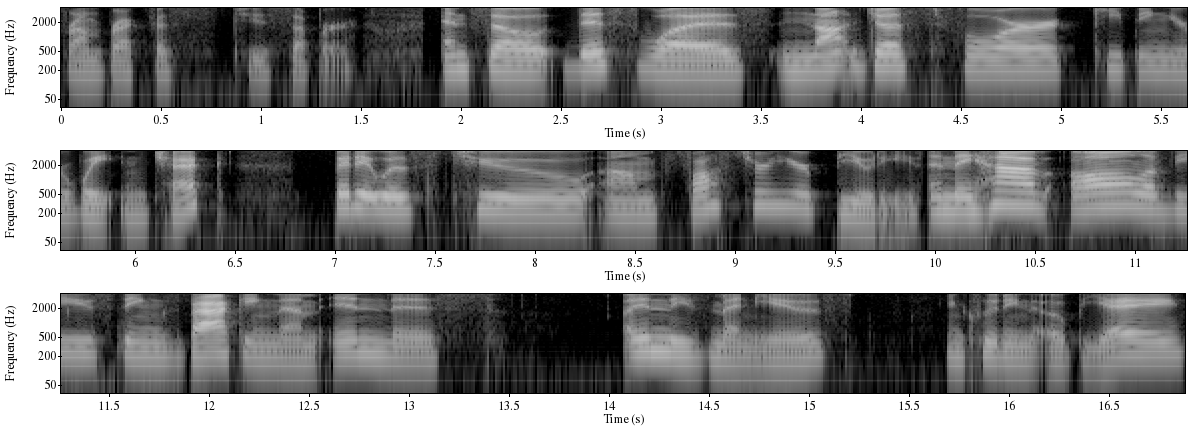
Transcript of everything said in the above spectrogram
from breakfast to supper. And so this was not just for keeping your weight in check, but it was to um, foster your beauty. And they have all of these things backing them in this, in these menus, including the OPA,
